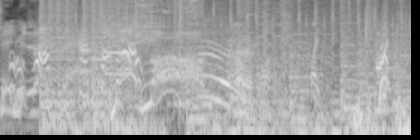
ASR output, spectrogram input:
entertainment like that. My mom! Fight.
